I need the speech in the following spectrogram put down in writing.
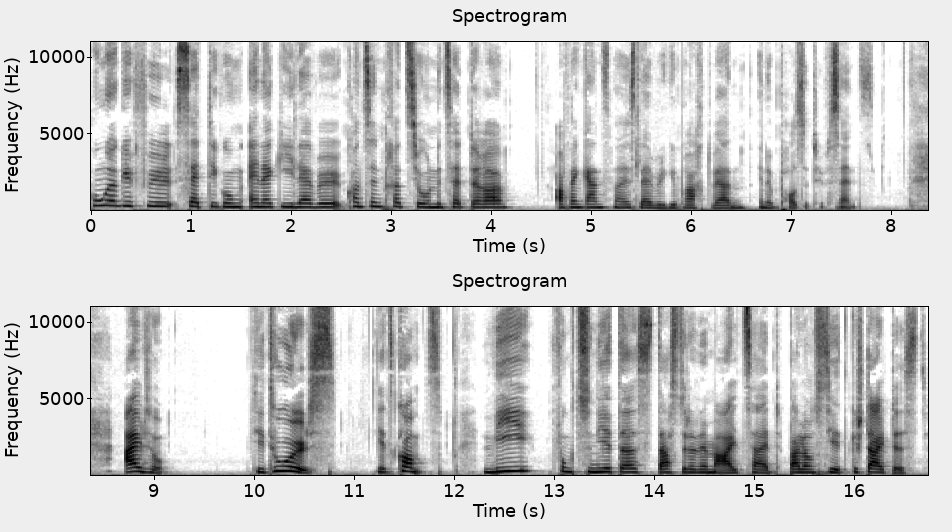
Hungergefühl, Sättigung, Energielevel, Konzentration etc. auf ein ganz neues Level gebracht werden in a positive sense. Also, die Tools. Jetzt kommt's. Wie funktioniert das, dass du deine Mahlzeit balanciert gestaltest?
